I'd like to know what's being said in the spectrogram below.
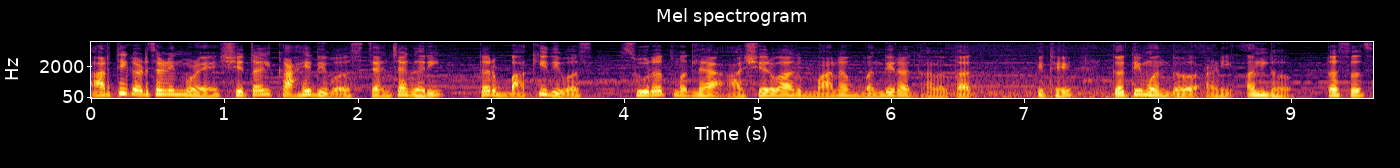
आर्थिक अडचणींमुळे शीतल काही दिवस त्यांच्या घरी तर बाकी दिवस सुरतमधल्या आशीर्वाद मानव मंदिरात घालवतात. इथे गतिमंद आणि अंध तसंच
